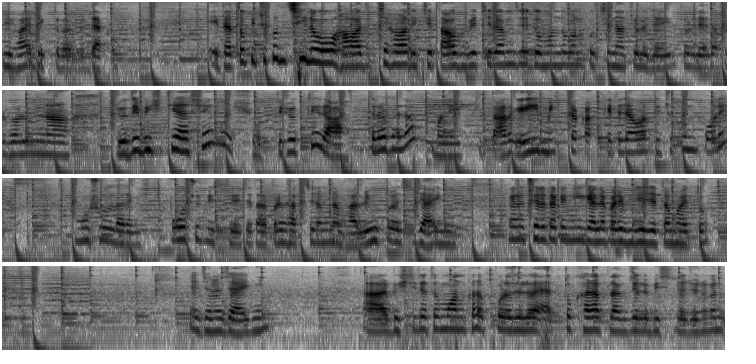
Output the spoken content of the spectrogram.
কী হয় দেখতে পারবে। দেখো। এটা তো কিছুক্ষণ ছিল হাওয়া দিচ্ছে হাওয়া দিচ্ছে, তাও ভেবেছিলাম যে দমন দমন করছি, না চলে যাই চলে যাই। তারপরে ভাবলাম, না, যদি বৃষ্টি আসে, সত্যি সত্যি রাত্রেবেলা মানে তার এই মেঘটা কেটে যাওয়ার কিছুক্ষণ পরে মুসুলধারে বৃষ্টি, প্রচুর বৃষ্টি হয়েছে। তারপরে ভাবছিলাম, না, ভালোই করেছি যাইনি। কেন ছেলেটাকে নিয়ে গেলে পারে ভিজে যেতাম হয়তো। এই জন্য যাইনি। আর বৃষ্টিটা তো মন খারাপ করে দিল, এত খারাপ লাগছিল বৃষ্টিটার জন্য। কারণ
